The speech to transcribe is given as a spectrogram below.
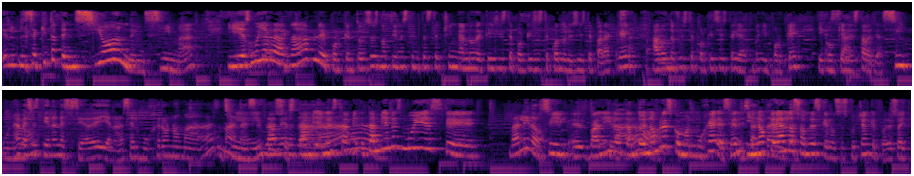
El- se quita tensión de encima y es muy agradable porque entonces no tienes quien te esté chingando de qué hiciste, por qué hiciste, cuándo lo hiciste, para qué, a dónde fuiste, por qué hiciste y, por qué y con quién estabas y así. Una ¿no? veces tiene necesidad de llenarse el bujero nomás, esa Sí, es la pues, verdad. también, es, también, también es muy este Válido. Sí, es válido, Claro. tanto en hombres como en mujeres, ¿eh? Y no crean los hombres que nos escuchan que por eso hay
